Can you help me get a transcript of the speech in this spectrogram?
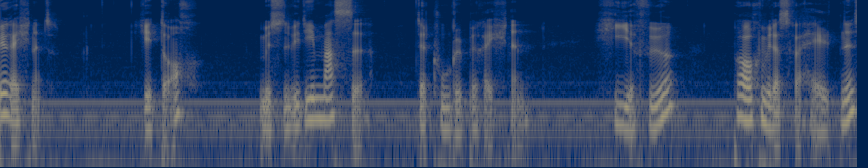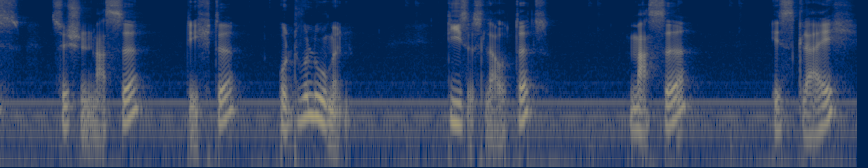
berechnet. Jedoch müssen wir die Masse der Kugel berechnen. Hierfür brauchen wir das Verhältnis zwischen Masse, Dichte und Volumen. Dieses lautet Masse ist gleich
